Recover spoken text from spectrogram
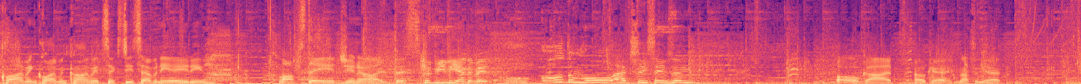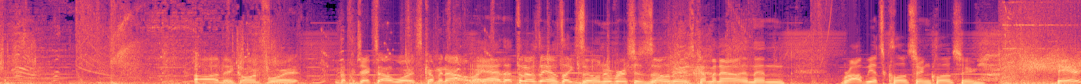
climbing, climbing, climbing, 60, 70, 80, off stage. You know. Right, this could be the end of it. Oh, the roll actually saves him. Oh God. Okay, nothing yet. Uh, they're going for it. The projectile war is coming out. Right yeah, now. that's what I was saying. It's like zoner versus zoner is coming out, and then Rob gets closer and closer. There,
